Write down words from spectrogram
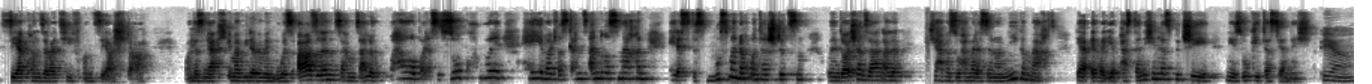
sehr konservativ und sehr starr. Und das mhm. merke ich immer wieder, wenn wir in den USA sind, sagen uns alle, wow, boah, das ist so cool. Hey, ihr wollt was ganz anderes machen. Hey, das, das muss man doch unterstützen. Und in Deutschland sagen alle, ja, aber so haben wir das ja noch nie gemacht. Ja, aber ihr passt da nicht in das Budget. Nee, so geht das ja nicht. Ja.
